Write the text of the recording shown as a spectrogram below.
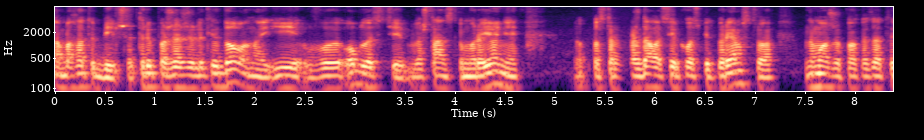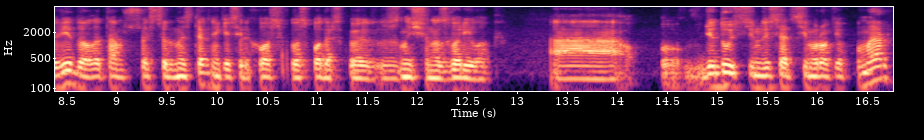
набагато більше. Три пожежі ліквідовано, і в області, в Баштанському районі, постраждало сільхозпідприємство. Не можу показати відео, але там щось одне з техніки сільхозгосподарської знищено згоріло. Дідусь 77 років помер.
